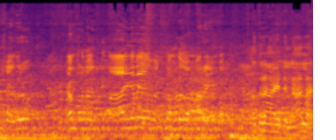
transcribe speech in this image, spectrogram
പക്ഷെ ഇതൊരു ഞാൻ പറഞ്ഞത് എനിക്ക് നായകനെ വെച്ച് നമ്മൾ കമ്പയർ ചെയ്യുമ്പോൾ അത്ര അല്ലേ?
